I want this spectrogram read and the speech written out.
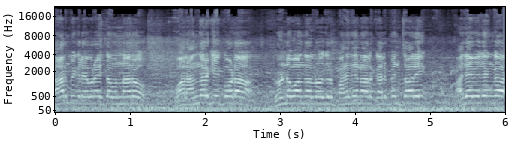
కార్మికులు ఎవరైతే ఉన్నారో వాళ్ళందరికీ కూడా రెండు వందల రోజులు పనిదినాలు కల్పించాలి. అదేవిధంగా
